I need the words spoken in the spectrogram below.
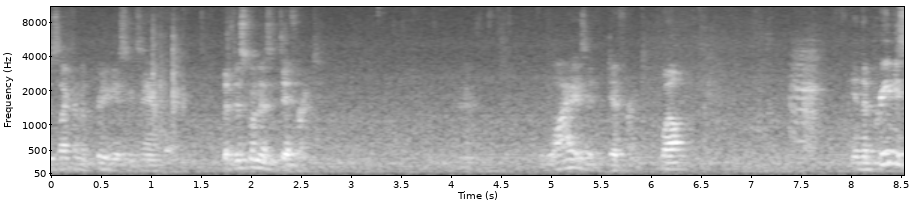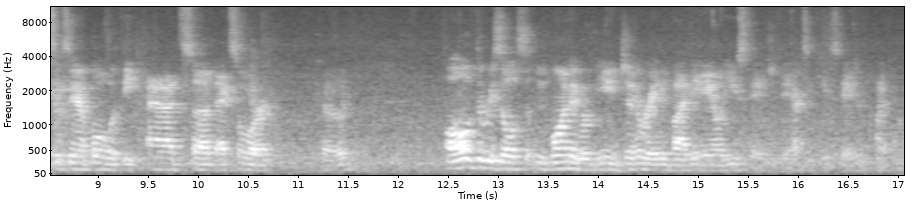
Just like in the previous example, but this one is different. Why is it different? Well, in the previous example with the add sub XOR code, all of the results that we wanted were being generated by the ALU stage, the execute stage of the pipeline.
